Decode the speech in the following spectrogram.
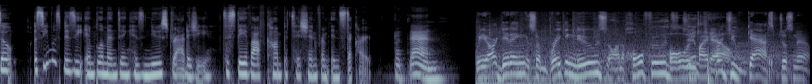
So, Asim was busy implementing his new strategy to stave off competition from Instacart. But then. We are getting some breaking news on Whole Foods. Holy Jim, I cow. heard you gasp just now.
